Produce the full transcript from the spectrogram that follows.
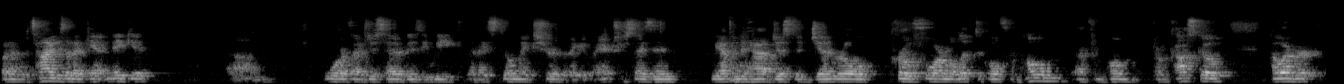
But on the times that I can't make it, um, or if I've just had a busy week, then I still make sure that I get my exercise in. We happen to have just a general ProForm elliptical from home, or from home from Costco. However,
